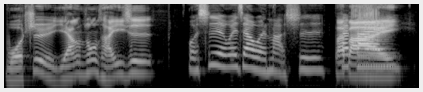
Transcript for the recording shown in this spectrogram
我是洋葱财医师。我是魏兆文老师，拜拜。拜拜。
